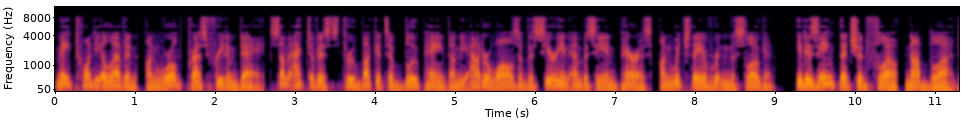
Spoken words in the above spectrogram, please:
May 2011, on World Press Freedom Day, some activists threw buckets of blue paint on the outer walls of the Syrian embassy in Paris, on which they have written the slogan, "'It is ink that should flow, not blood'".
